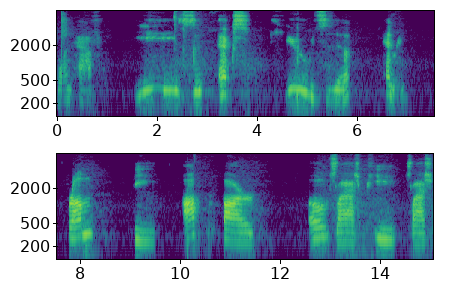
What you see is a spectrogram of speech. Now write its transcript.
one half, is excuse Henry from the opar O slash P slash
